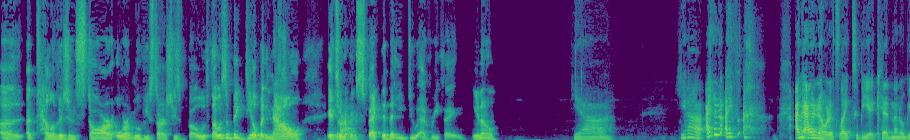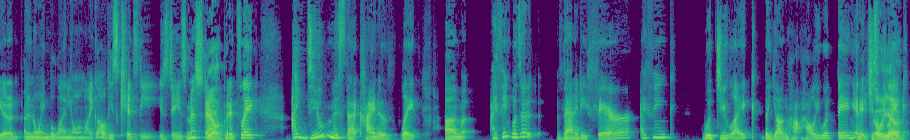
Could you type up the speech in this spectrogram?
a a television star or a movie star. She's both. That was a big deal. But now it's sort of expected that you do everything. You know. yeah, yeah. I don't. I. I mean, I don't know what it's like to be a kid, and then I'll be an, an annoying millennial and like, oh, these kids these days missed out. Yeah. But it's like, I do miss that kind of like. um I think was it Vanity Fair? I think would do like the young hot Hollywood thing, and it just Oh, be yeah. like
